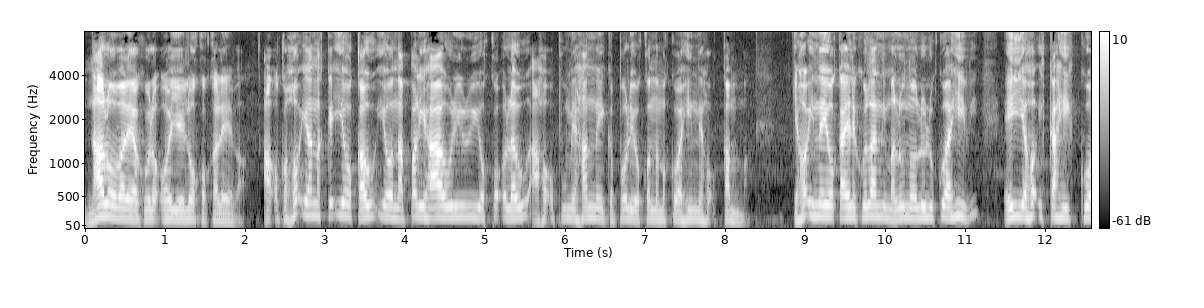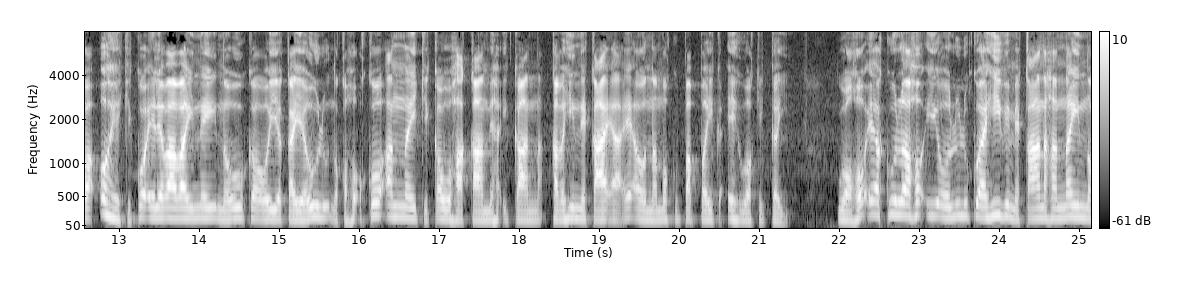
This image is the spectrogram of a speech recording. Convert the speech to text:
Nalowale akula ʻo ia i loko o ka lewa, a ʻo ka hoʻi ʻana kēia o ka uʻi o nā pali hāuliuli o Koʻolau a hoʻopumehana i ka poli o kona makuahine hoʻokama. Ke hoʻi nei ʻo Kahelekūlani ma luna o Lulukuahiwi, eia hoʻi kahi Kuaʻohe ke koʻele wāwae nei no uka o ia kaiāulu no ka hoʻokō ʻana i ke kauoha a Kamehaʻikana, ka wahine kāeʻaeʻa o nā moku papa i ka ʻehu a ke kai. Ua hoʻi akula hoʻi ʻo Lulukuahiwi me kāna hānai no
